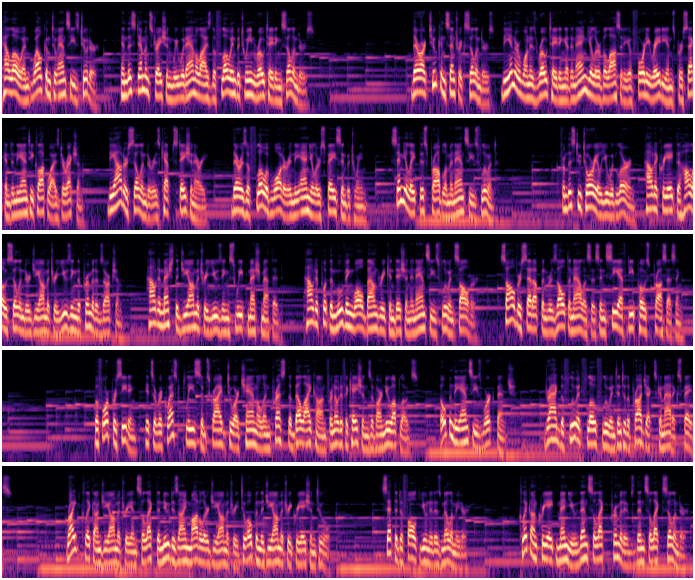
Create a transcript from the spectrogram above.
Hello and welcome to ANSYS Tutor. In this demonstration we would analyze the flow in between rotating cylinders. There are two concentric cylinders, the inner one is rotating at an angular velocity of 40 radians per second in the anti-clockwise direction. The outer cylinder is kept stationary. There is a flow of water in the annular space in between. Simulate this problem in ANSYS Fluent. From this tutorial you would learn how to create the hollow cylinder geometry using the primitives option. How to mesh the geometry using sweep mesh method. How to put the moving wall boundary condition in ANSYS Fluent Solver. Solver setup and result analysis in CFD post-processing. Before proceeding, it's a request please subscribe to our channel and press the bell icon for notifications of our new uploads. Open the ANSYS workbench. Drag the fluid flow fluent into the project schematic space. Right-click on Geometry and select the new Design Modeler Geometry to open the Geometry Creation tool. Set the default unit as millimeter. Click on Create menu then select Primitives then select Cylinder.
